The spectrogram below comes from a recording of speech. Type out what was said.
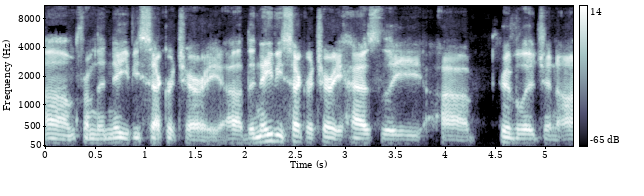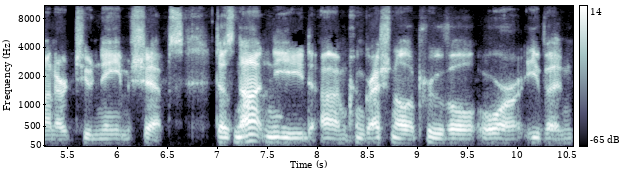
um, from the Navy Secretary. Uh, the Navy Secretary has the uh, privilege and honor to name ships. Does not need um, congressional approval or even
